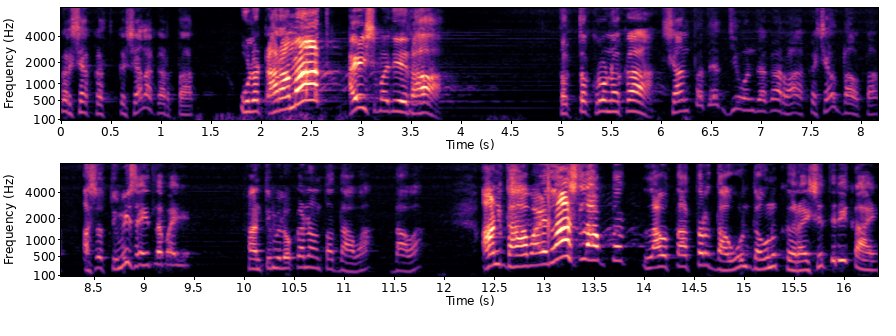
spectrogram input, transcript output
कशा कशा कशाला करतात? उलट आरामात आयुषमध्ये राहा. तक करू नका. शांततेत जीवन जगा राहा. कशाला धावतात? असं तुम्ही सांगितलं पाहिजे. आणि तुम्ही लोकांना म्हणतात धावा धावा. आणि धावायलाच लावतात. लावतात तर धावून धावून करायचे तरी काय?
